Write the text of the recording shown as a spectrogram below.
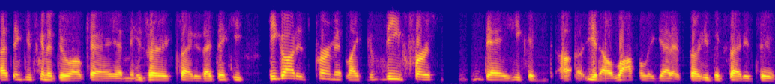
I think he's going to do okay, and he's very excited. I think he he got his permit like the first day he could, uh, you know, lawfully get it. So he's excited to,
